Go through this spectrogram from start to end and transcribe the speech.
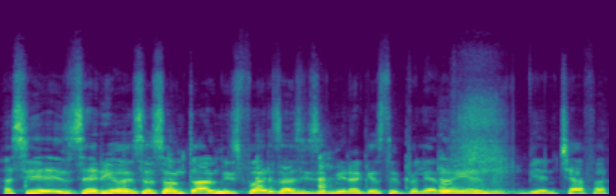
Así, en serio, esas son todas mis fuerzas. Y se mira que estoy peleando bien, bien chafa.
